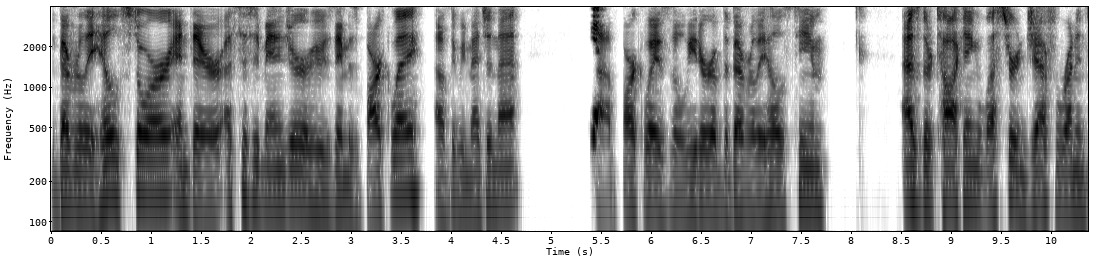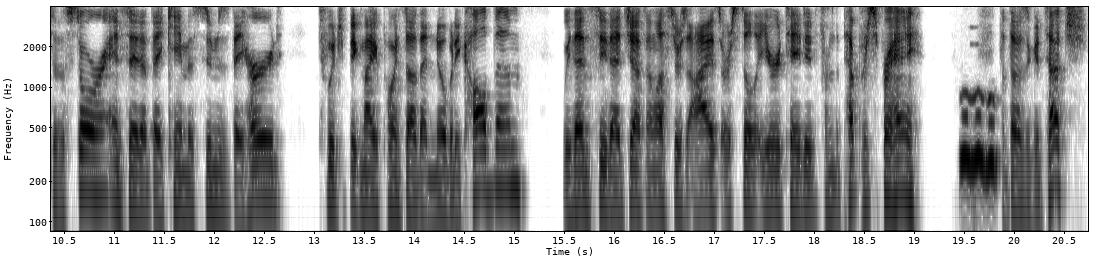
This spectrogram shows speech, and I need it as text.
the Beverly Hills store and their assistant manager, whose name is Barclay, I don't think we mentioned that. Yeah. Uh, Barclay is the leader of the Beverly Hills team. As they're talking, Lester and Jeff run into the store and say that they came as soon as they heard, to which Big Mike points out that nobody called them. We then see that Jeff and Lester's eyes are still irritated from the pepper spray. Thought that was a good touch.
